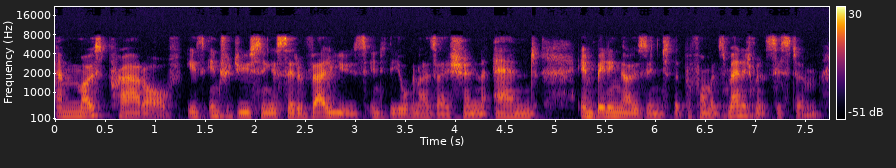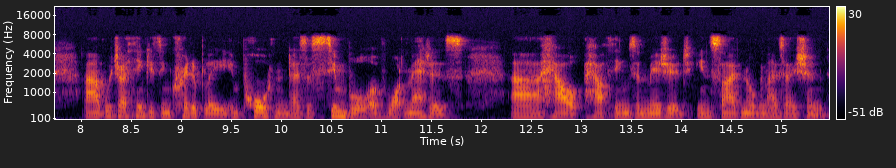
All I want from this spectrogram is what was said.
am most proud of is introducing a set of values into the organisation and embedding those into the performance management system, uh, which I think is incredibly important as a symbol of what matters uh, how how things are measured inside an organisation,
